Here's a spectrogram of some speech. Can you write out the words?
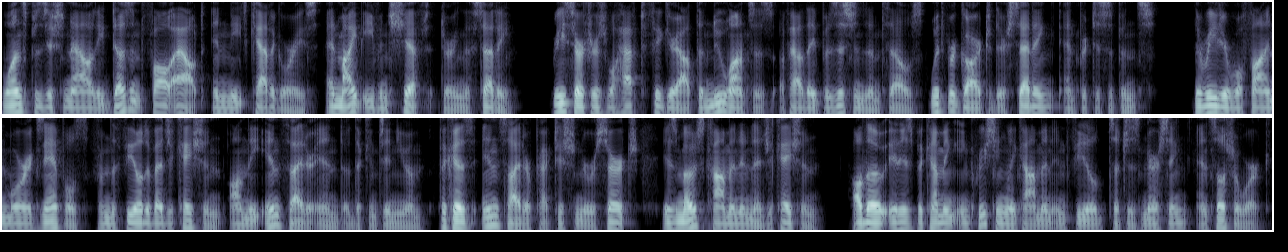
one's positionality doesn't fall out in neat categories and might even shift during the study. Researchers will have to figure out the nuances of how they position themselves with regard to their setting and participants. The reader will find more examples from the field of education on the insider end of the continuum, because insider practitioner research is most common in education, although it is becoming increasingly common in fields such as nursing and social work.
